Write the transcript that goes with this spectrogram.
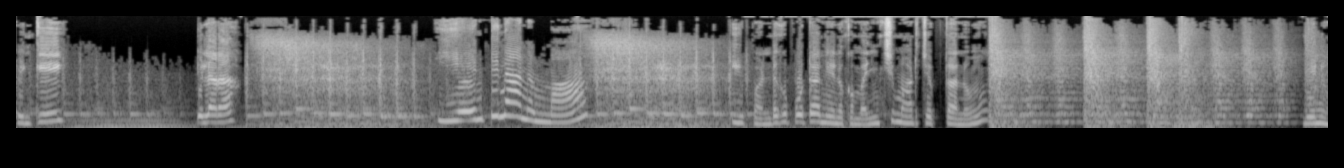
పింకీ ఇలారా ఏంటి నానమ్మా? ఈ పండగ పూట నేను ఒక మంచి మాట చెప్తాను. విను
